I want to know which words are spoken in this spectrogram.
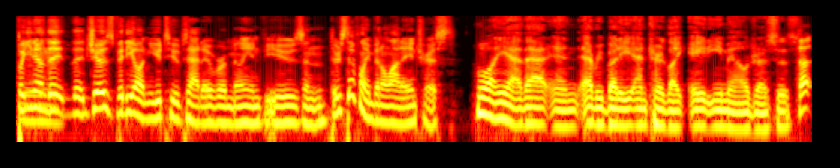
But you know, hmm. the, the Jo's video on YouTube's had over a million views and there's definitely been a lot of interest. Well, yeah, that and everybody entered like eight email addresses. that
